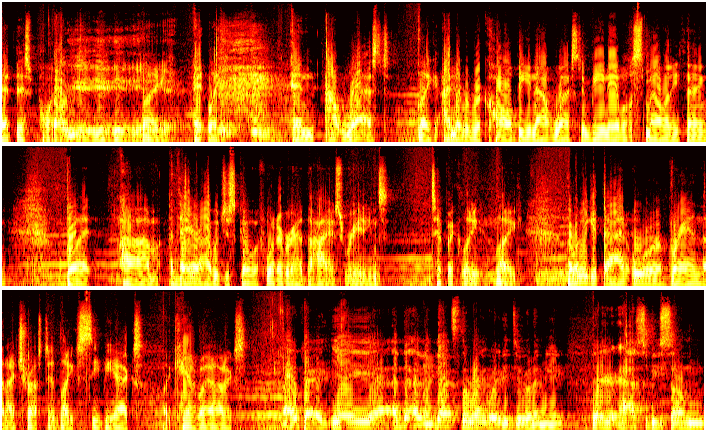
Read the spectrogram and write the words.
at this point. Oh yeah, yeah, yeah, yeah. like, yeah. like, and out west, like I never recall being out west and being able to smell anything, but um, there I would just go with whatever had the highest ratings. Typically, like, well, let me get that or a brand that I trusted, like CBX, like Cannabiotix. Okay, yeah, yeah, yeah. I, th- I think Like- that's the right way to do it. I mean, there has to be some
